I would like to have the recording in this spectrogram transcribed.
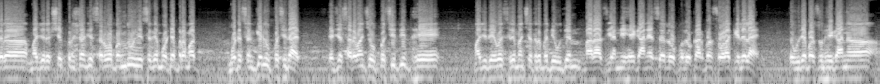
तर माझे रक्षक प्रतिष्ठानचे सर्व बंधू हे सगळे मोठ्या प्रमाणात मोठ्या संख्येने उपस्थित आहेत. त्यांच्या सर्वांच्या उपस्थितीत हे माझे देव श्रीमंत छत्रपती उदयन महाराज यांनी हे गाण्याचं लोक लोकार्पण सोहळा केलेला आहे. तर उद्यापासून हे गाणं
